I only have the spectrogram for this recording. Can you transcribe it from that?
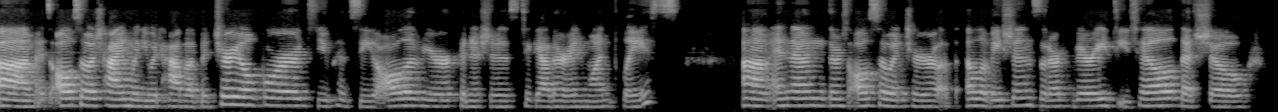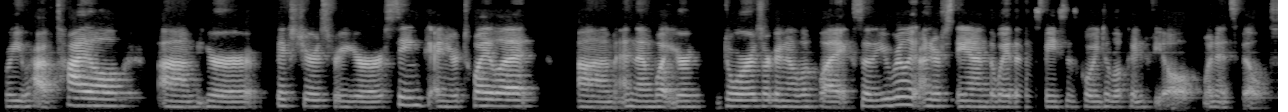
Um, it's also a time when you would have a material board. So you can see all of your finishes together in one place. Um, and then there's also interior elevations that are very detailed that show where you have tile, um, your fixtures for your sink and your toilet, um, and then what your doors are going to look like. So you really understand the way the space is going to look and feel when it's built.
